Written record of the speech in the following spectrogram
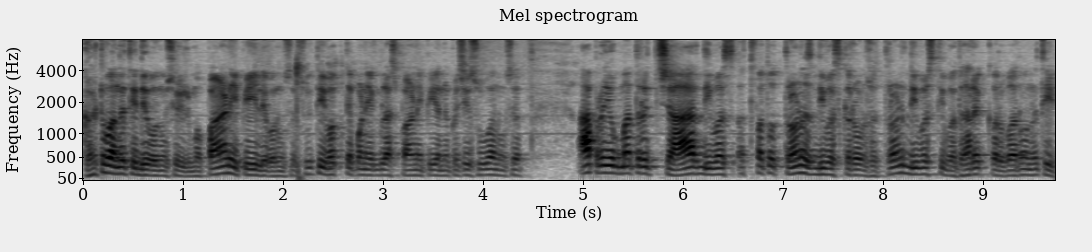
ઘટવા નથી દેવાનું શરીરમાં. પાણી પી લેવાનું છે. સૂતી વખતે પણ એક ગ્લાસ પાણી પી અને પછી સૂવાનું છે. આ પ્રયોગ માત્ર ચાર દિવસ અથવા તો ત્રણ જ દિવસ કરવાનો છે. ત્રણ દિવસથી વધારે કરવાનો નથી.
